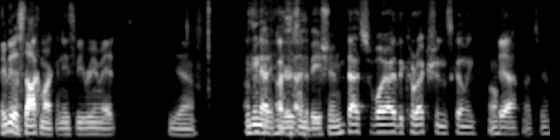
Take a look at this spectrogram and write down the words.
Maybe the stock market needs to be remade. Yeah. You I think mean, that hinders I- innovation? That's why the correction is coming. Oh, Yeah. that too.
